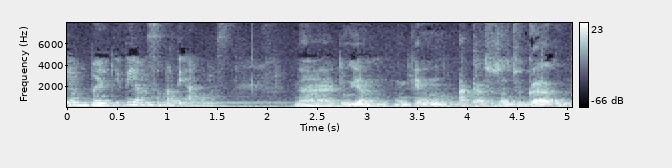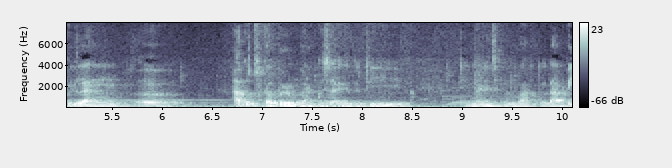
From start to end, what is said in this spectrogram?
yang baik itu yang seperti apa, Mas? Nah itu yang mungkin agak susah juga aku bilang eh, aku juga belum bagus kayak gitu di di manajemen waktu. Tapi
